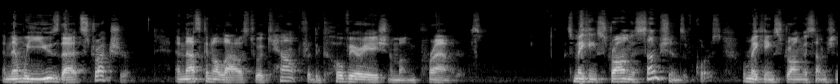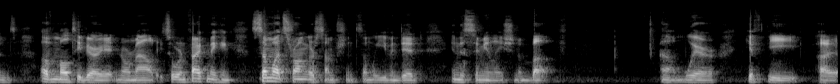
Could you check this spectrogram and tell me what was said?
And then we use that structure. And that's going to allow us to account for the covariation among parameters. It's making strong assumptions, of course. We're making strong assumptions of multivariate normality. So we're in fact making somewhat stronger assumptions than we even did in the simulation above um, where if the uh,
